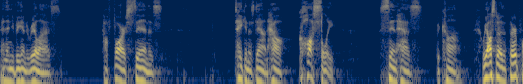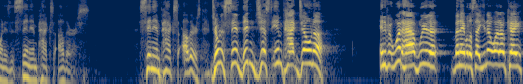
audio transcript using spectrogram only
And then you begin to realize how far sin has taken us down, how costly sin has become. We also know the third point is that sin impacts others. Sin impacts others. Jonah's sin didn't just impact Jonah. And if it would have, we'd have been able to say, you know what? Okay,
